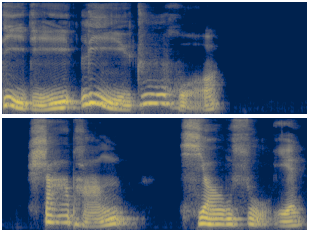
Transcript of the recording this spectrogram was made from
地底立诸火，沙旁萧素烟。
